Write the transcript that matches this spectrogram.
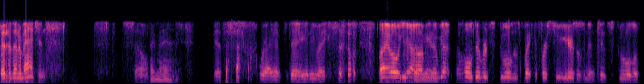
better than imagined. So, Amen. That's where I am today, anyway. So, I oh yeah, I mean I've got a whole different school. This like the first two years was an intense school of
